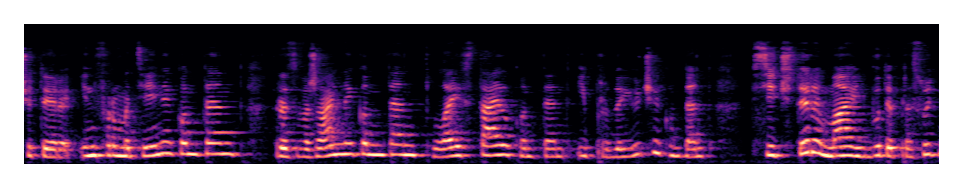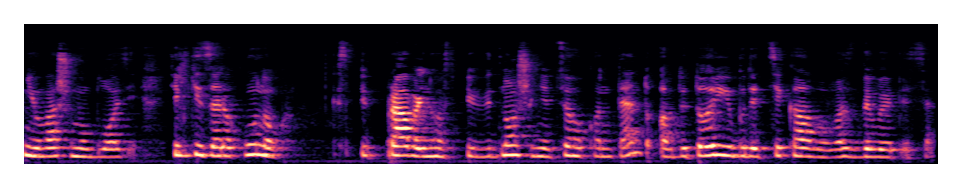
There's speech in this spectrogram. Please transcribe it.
Чотири інформаційний контент, розважальний контент, лайфстайл контент і продаючий контент. Всі чотири мають бути присутні у вашому блозі. Тільки за рахунок правильного співвідношення цього контенту аудиторії буде цікаво вас дивитися.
